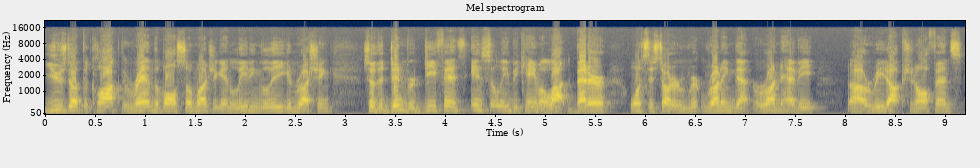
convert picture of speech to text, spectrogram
used up the clock, they ran the ball so much, again, leading the league in rushing. So the Denver defense instantly became a lot better once they started r- running that run heavy uh, read option offense.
